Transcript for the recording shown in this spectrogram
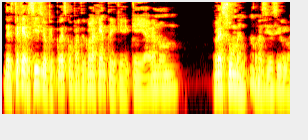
de este ejercicio que puedes compartir con la gente y que, que hagan un resumen, por así decirlo,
